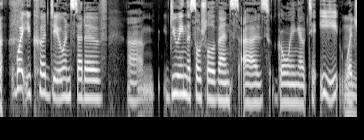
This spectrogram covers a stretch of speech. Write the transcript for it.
what you could do instead of um, doing the social events as going out to eat, which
